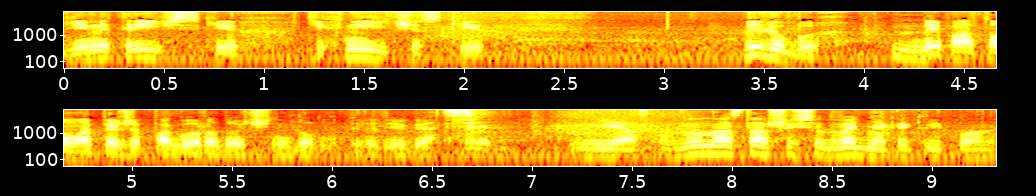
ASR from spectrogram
геометрических, технических, да и любых. Да и потом, опять же, по городу очень удобно передвигаться. Ясно. Ну, на оставшиеся два дня какие планы?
